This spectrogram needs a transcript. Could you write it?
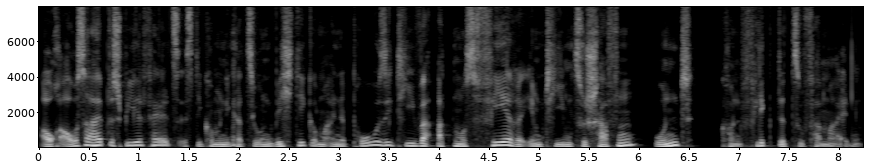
Auch außerhalb des Spielfelds ist die Kommunikation wichtig, um eine positive Atmosphäre im Team zu schaffen und Konflikte zu vermeiden.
